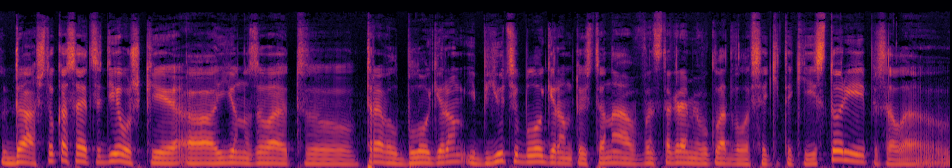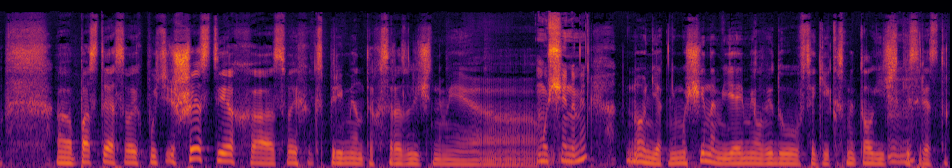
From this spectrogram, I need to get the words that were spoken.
Да, что касается девушки, ее называют travel-блогером и бьюти-блогером. То есть она в Инстаграме выкладывала всякие такие истории, писала посты о своих путешествиях, о своих экспериментах с различными Мужчинами? Ну, нет, не мужчинами, я имел в виду всякие косметологические mm-hmm. средства.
